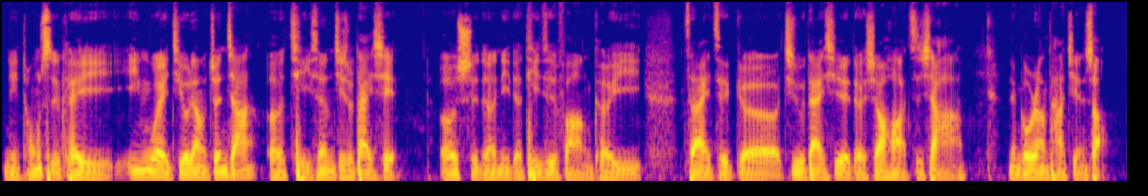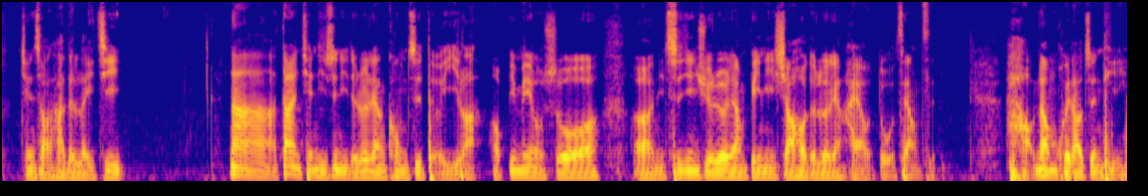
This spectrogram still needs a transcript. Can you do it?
你同时可以因为肌肉量增加而提升基础代谢，而使得你的体脂肪可以在这个基础代谢的消化之下，能够让它减少。减少它的累积，那当然前提是你的热量控制得宜啦，哦，并没有说呃你吃进去的热量比你消耗的热量还要多这样子。好，那我们回到正题，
